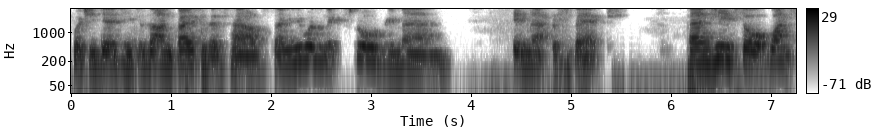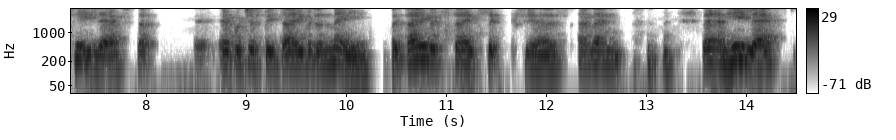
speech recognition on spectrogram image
which he did. He designed both of his house so he was an extraordinary man in that respect and he thought once he left that it would just be David and me. But David stayed six years and then then he left.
